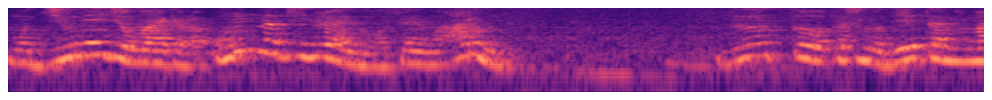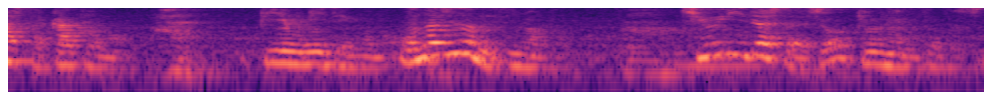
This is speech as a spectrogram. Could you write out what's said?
もう10年以上前から同じぐらいの汚染はあるんです。ずっと私もデータ見ました過去の。PM2.5 の。同じなんです今と。急に出したでしょ？去年一昨年。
